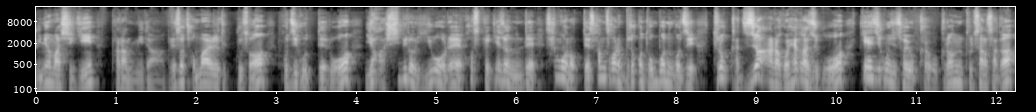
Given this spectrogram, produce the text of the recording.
유념하시기 바랍니다. 그래서 저 말을 듣고서 고지고대로 야 11월 2월에 커스피 깨졌는데 상관없대 3, 4월에 무조건 돈 버는 거지 들어가자 라고 해가지고 깨지고 이제 저 욕하고 그런 불상사가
